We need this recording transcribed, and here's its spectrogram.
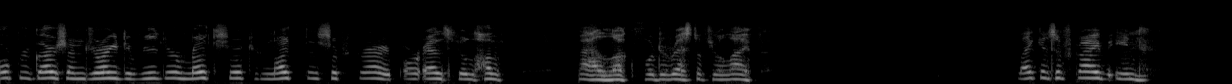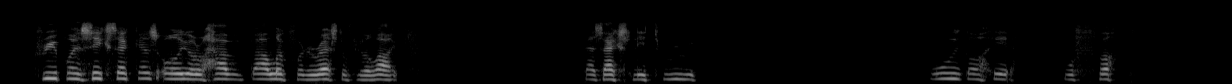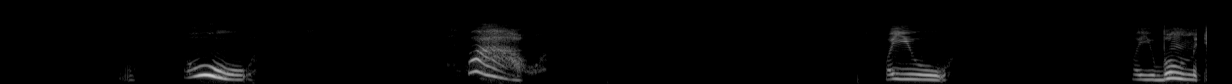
Hope you guys enjoyed the video. Make sure to like and subscribe or else you'll have bad luck for the rest of your life. Like and subscribe in 3.6 seconds or you'll have bad luck for the rest of your life. That's actually true. What we got here? Well, fuck. Oh! Why you... Why you boom me?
